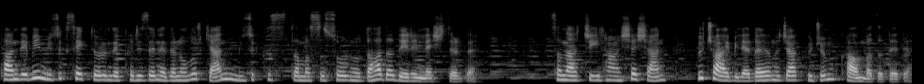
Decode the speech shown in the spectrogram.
Pandemi müzik sektöründe krize neden olurken müzik kısıtlaması sorunu daha da derinleştirdi. Sanatçı İlhan Şeşen, 3 ay bile dayanacak gücüm kalmadı dedi.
